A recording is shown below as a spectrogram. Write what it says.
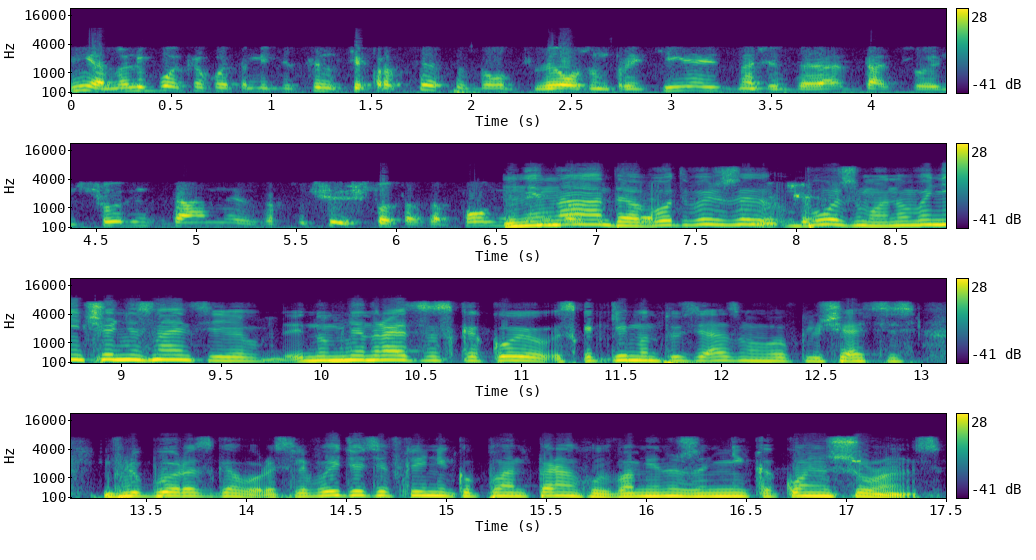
Не, ну любой какой-то медицинский процесс ты дол- ты должен прийти, значит, да- дать свой иншуринс данные, что-то заполнить. Не надо, да, вот вы же, Ничего. боже мой, ну вы ничего не знаете. Ну мне нравится, с, какой, с каким энтузиазмом вы включаетесь в любой разговор. Если вы идете в клинику Planned Parenthood, вам не нужен никакой иншуранс.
